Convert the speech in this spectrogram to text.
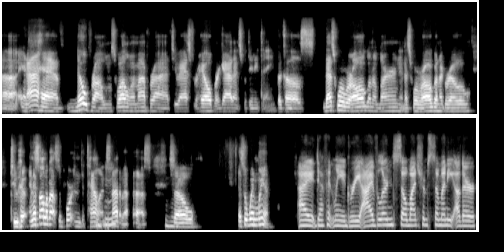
Uh, and I have no problem swallowing my pride to ask for help or guidance with anything because that's where we're all going to learn and that's where we're all going to grow to help. And it's all about supporting the talent. Mm-hmm. It's not about us. Mm-hmm. So it's a win-win. I definitely agree. I've learned so much from so many other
